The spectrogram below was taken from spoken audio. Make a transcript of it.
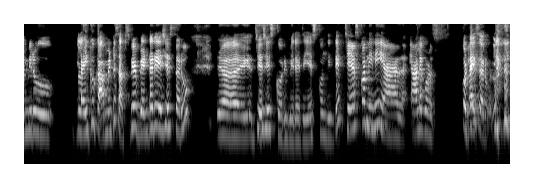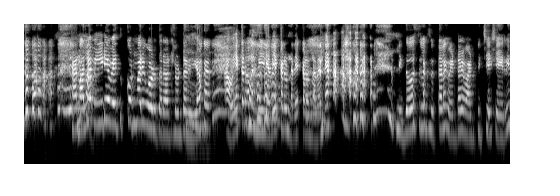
మీరు లైక్ కామెంట్ సబ్స్క్రైబ్ వెంటనే చేసేస్తారు. చేసేసుకోరు మీరైతే. చేసుకొని తింటే. చేసుకొని తిని కూడా కొట్టేశారు. మళ్ళీ వీడియో వెతుక్కొని మరి కొడతారు అట్లుంటది ఇక. ఆ, ఎక్కడ ఉన్నది వీడియో? ఎక్కడ ఉన్నది ఎక్కడ ఉన్నది అని మీ దోస్తులకు చుట్టాలకు వెంటనే పంపించేసేయర్రి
